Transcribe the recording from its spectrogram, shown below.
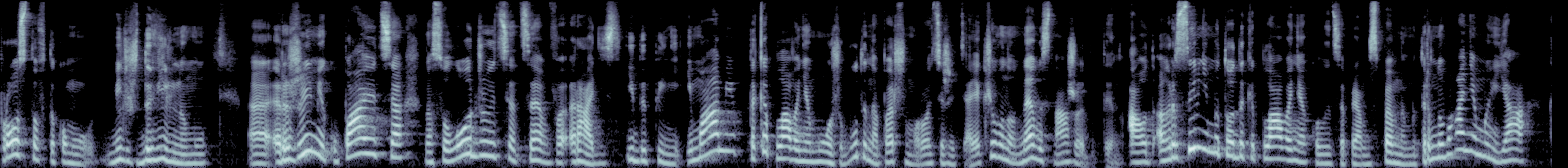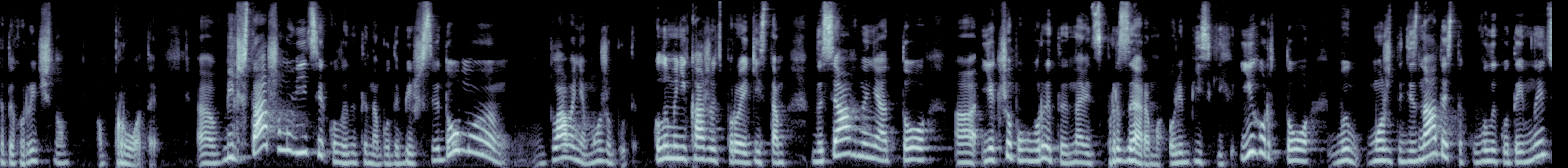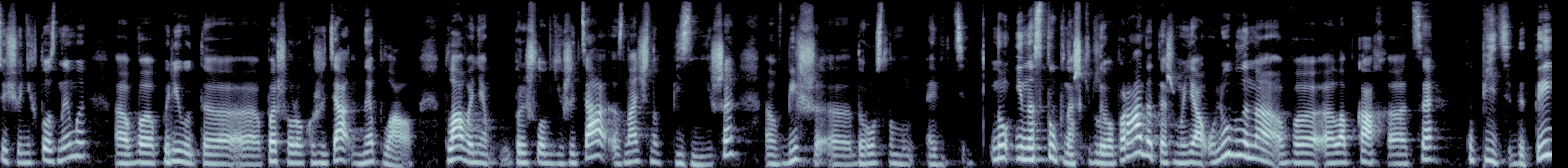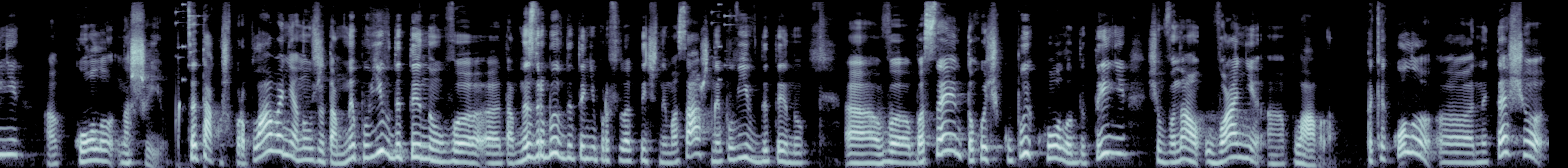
просто в такому більш довільному е, режимі купаються, насолоджуються. Це в радість і дитині, і мамі. Таке плавання може бути на першому році життя, якщо воно не виснажує дитину. А от агресивні методики плавання, коли це прям з певними тренуваннями, я категорично проти. Е, В більш старшому віці, коли дитина буде більш свідомою, плавання може бути. Коли мені кажуть про якісь там досягнення, то е, якщо поговорити навіть з призерами Олімпійських ігор, то ви можете дізнатись таку велику таємницю, що ніхто з ними е, в період е, першого року життя не плавав. Плавання прийшло в їх життя значно пізніше, е, в більш дорослому віці. Ну і наступна шкідлива порада, теж моя улюблена в лапках. Це купіть дитині коло на шию. Це також про плавання. Ну вже там не повів дитину в е, там, не зробив дитині профілактичний масаж, не повів дитину е, в басейн, то хоч купи коло дитині, щоб вона у ванні е, плавала. Таке коло не те, що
